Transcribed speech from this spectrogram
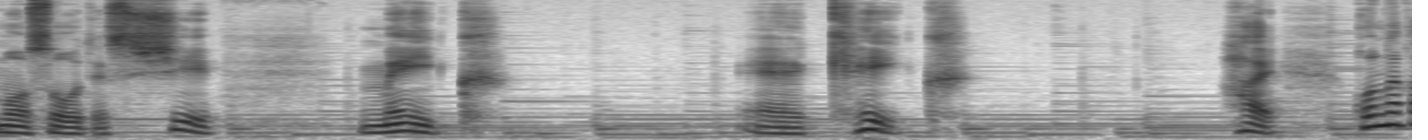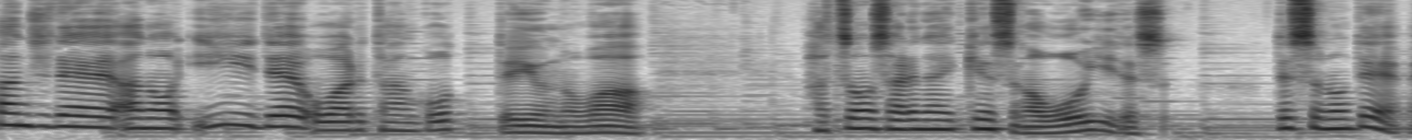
もそうですし make、えー、cake はいこんな感じであの E で終わる単語っていうのは発音されないケースが多いです。ですので、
